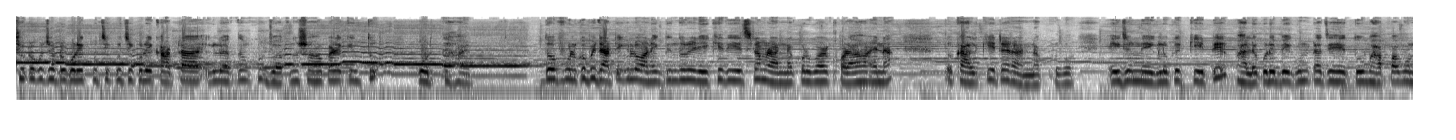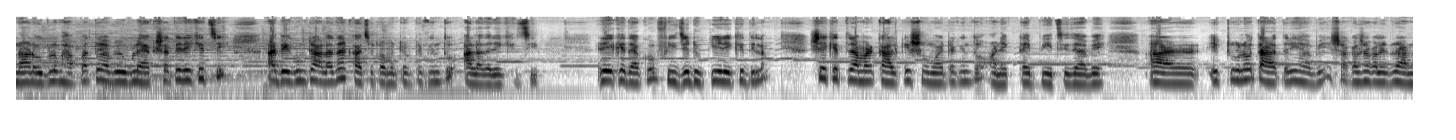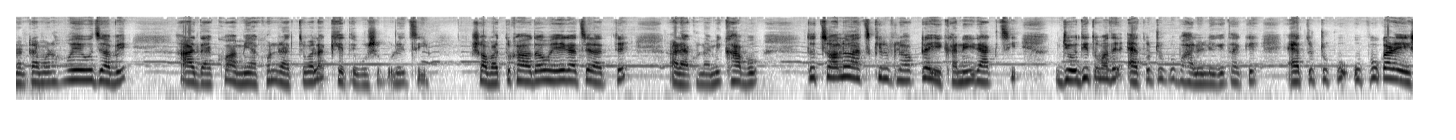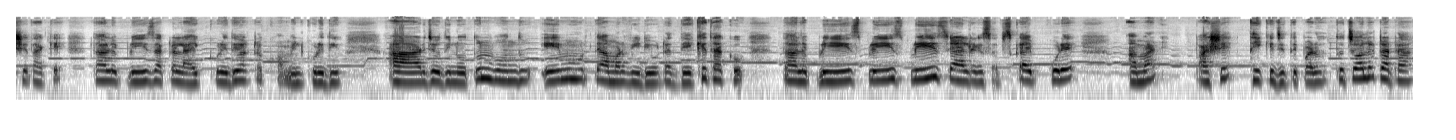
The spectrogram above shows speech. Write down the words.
ছোটো ছোটো করে, কুচি কুচি করে কাটা, এগুলো একদম খুব যত্ন সহকারে কিন্তু করতে হয়। তো ফুলকপি, ডাঁটিগুলো অনেক দিন ধরে রেখে দিয়েছিলাম, রান্না করব আর করা হয় না। তো কালকে এটা রান্না করব। এই জন্য এগুলোকে কেটে ভালো করে বেগুনটা যেহেতু ভাপাবো না, আর ওগুলো ভাপাতে হবে, ওগুলো একসাথে রেখেছি। আর বেগুনটা আলাদা, কাঁচা টমেটোটা কিন্তু আলাদা রেখেছি। রেখে দেখো, ফ্রিজে ঢুকিয়ে রেখে দিলাম। সেক্ষেত্রে আমার কালকের সময়টা কিন্তু অনেকটাই বেঁচে যাবে। আর একটু হলেও তাড়াতাড়ি হবে, সকাল সকালে একটু রান্নাটা আমার হয়েও যাবে। আর দেখো, আমি এখন রাত্রেবেলা খেতে বসে পড়েছি। সবার তো খাওয়া দাওয়া হয়ে গেছে রাত্রে, আর এখন আমি খাব। তো চলো আজকের ভ্লগটা এখানেই রাখছি। যদি তোমাদের এতটুকু ভালো লেগে থাকে, এতটুকু উপকারে এসে থাকে, তাহলে প্লিজ একটা লাইক করে দিও, একটা কমেন্ট করে দিও। আর যদি নতুন বন্ধু এই মুহূর্তে আমার ভিডিওটা দেখে থাকো, তাহলে প্লিজ প্লিজ প্লিজ চ্যানেলটাকে সাবস্ক্রাইব করে আমার পাশে থেকে যেতে পারো। তো চলো, টাটা।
